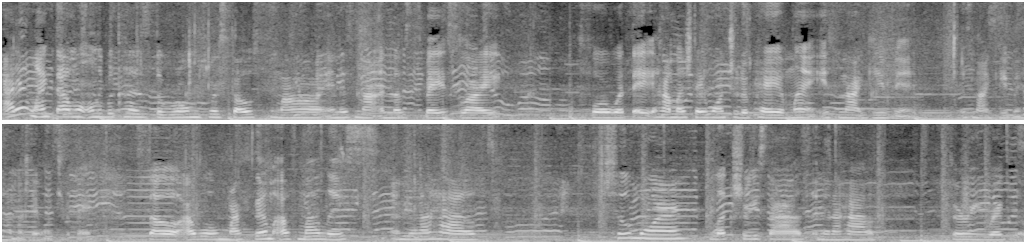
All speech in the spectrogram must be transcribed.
I didn't like that one only because the rooms were so small and it's not enough space. Like for what they, how much they want you to pay a month, it's not given. It's not given how much they want you to pay. So I will mark them off my list, and then I have two more luxury styles, and then I have three regular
